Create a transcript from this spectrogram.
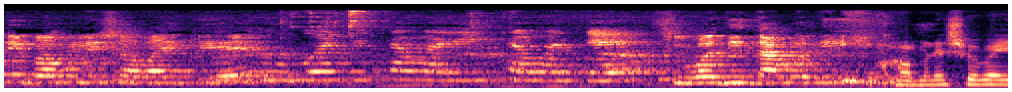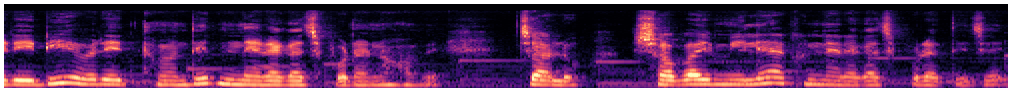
দীপাবলি আমরা সবাই রেডি এবারে আমাদের নেড়া গাছ পোড়ানো হবে। চলো, সবাই মিলে এখন নেড়া গাছ পোড়াতে যাই।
